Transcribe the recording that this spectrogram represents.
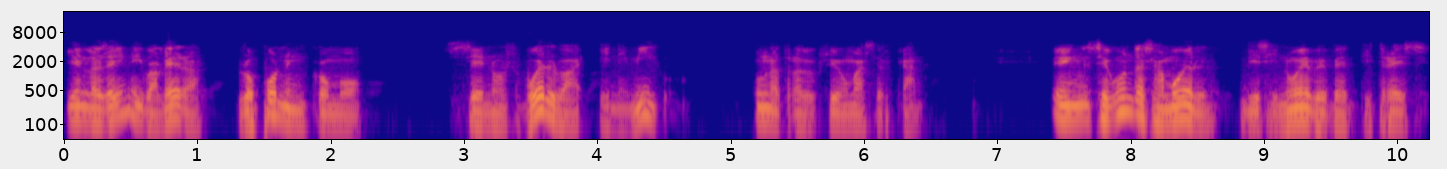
y en la Reina y Valera lo ponen como se nos vuelva enemigo, una traducción más cercana. En 2 Samuel 19, 23.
